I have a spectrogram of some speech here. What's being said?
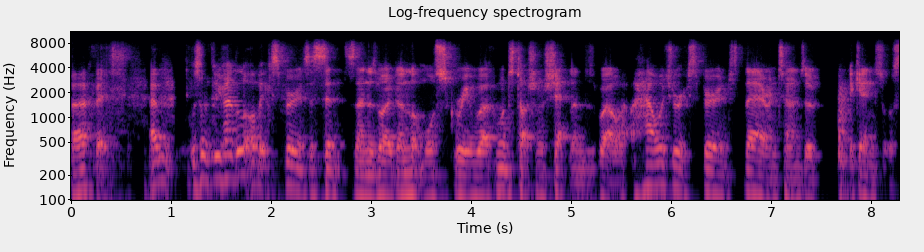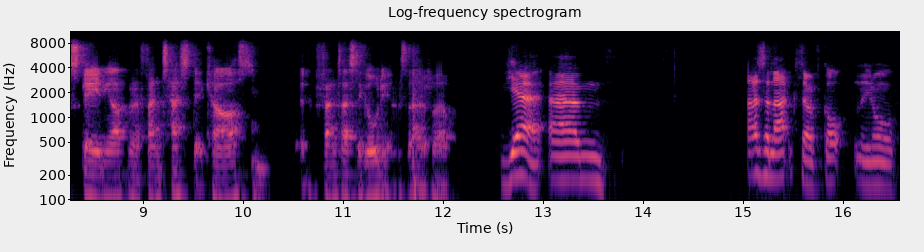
Perfect. Um, so you've had a lot of experiences since then as well. You've done a lot more screen work. I want to touch on Shetland as well. How was your experience there in terms of again sort of scaling up and a fantastic cast, fantastic audience there as well? Yeah. Um, as an actor, I've got you know,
